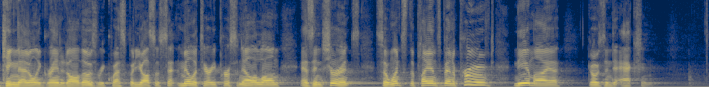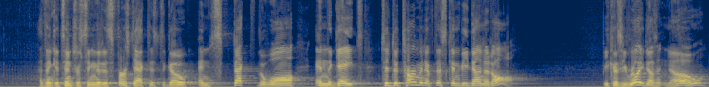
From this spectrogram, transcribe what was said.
The king not only granted all those requests, but he also sent military personnel along as insurance. So once the plan's been approved, Nehemiah goes into action. I think it's interesting that his first act is to go inspect the wall and the gates to determine if this can be done at all. Because he really doesn't know.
